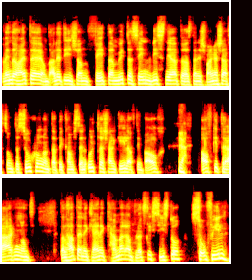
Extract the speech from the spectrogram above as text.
wenn du heute, und alle, die schon Väter, Mütter sind, wissen ja, du hast eine Schwangerschaftsuntersuchung und da bekommst du ein Ultraschallgel auf den Bauch Ja. aufgetragen und dann hat er eine kleine Kamera und plötzlich siehst du so viel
